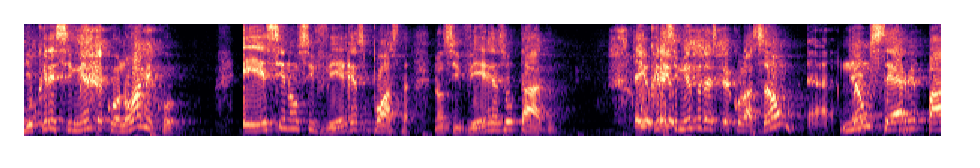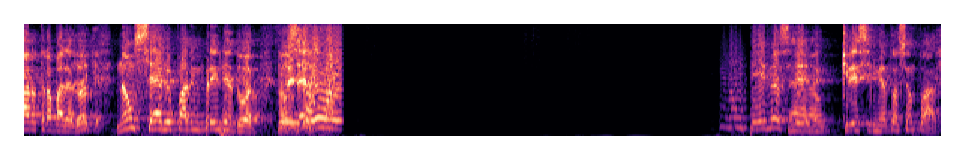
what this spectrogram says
e o crescimento econômico esse não se vê resposta, não se vê resultado. Tem, o crescimento da especulação é, não serve para o trabalhador, não serve para o empreendedor, não serve para não teve esse não, não. crescimento acentuado.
